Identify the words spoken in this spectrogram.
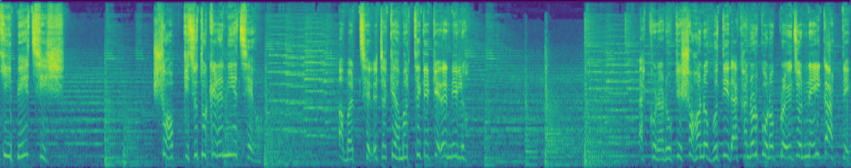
কি পেয়েছিস? সব কিছু তো কেড়ে নিয়েছে ও। আমার ছেলেটাকে আমার থেকে কেড়ে নিল। এখন আর ওকে সহানুভূতি দেখানোর কোনো প্রয়োজন নেই কার্তিক।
